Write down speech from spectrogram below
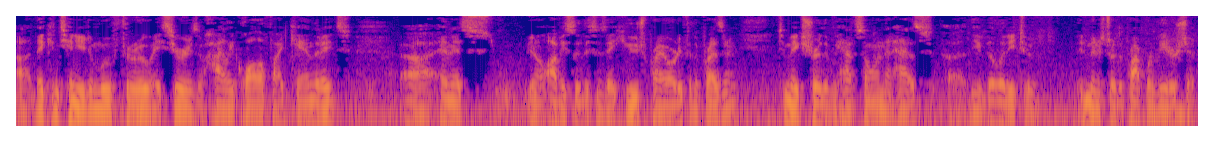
Uh, they continue to move through a series of highly qualified candidates. Uh, and it's, you know, obviously this is a huge priority for the president to make sure that we have someone that has uh, the ability to administer the proper leadership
